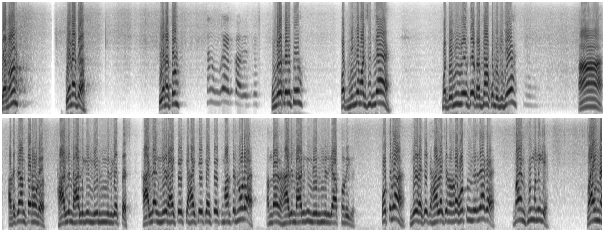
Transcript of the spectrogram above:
ಜನು? ಏನಾತ? ಏನಾತು? ನಾನು ಉಂಗ್ರ ಉಂಗ್ರ ಕಲಿತು ಮತ್ ನಿನ್ನೆ ಮಾಡಿಸಿದ್ಲೆ? ಮತ್ ಎಣ್ಣೆ ಹೇಳ್ತ ಕದ್ದ ಹಾಕೊಂಡ್ ಹೋಗಿದ್ದೆ ಹಾ ಅದಕ್ಕ ಅಂತ ನೋಡು. ಹಾಲಿಂದ ಹಾಲಿಗೆ ನೀರ್ ನೀರ್ಗತ್ತ ಹಾಲ್ನಾಗ ನೀರ್ ಹಾಕಿ ಹಾಕಿ ಹಾಕಿ ಹಾಕಿ ಹಾಕಿ ಹಾಕಿ ಮಾಡ್ತಾರ ನೋಡ. ಅಂದಾಗ ಹಾಲಿಂದ ಹಾಲಿಗೆ ನೀರ್ ನೀರಿಗೆ ಆತ್ ನೋಡಿ ಈಗ. ಹೋತಲ್ಲ ನೀರ್ ಹಾಕಿ ಹಾಲು ಹಾಕಿ ನೋಡ ಹೋತಲ್ಲ ನೀರ್ಯಾಗ ಬಾ ಇನ್ ಮನೆಗೆ. ಬಾ ಇನ್ನ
